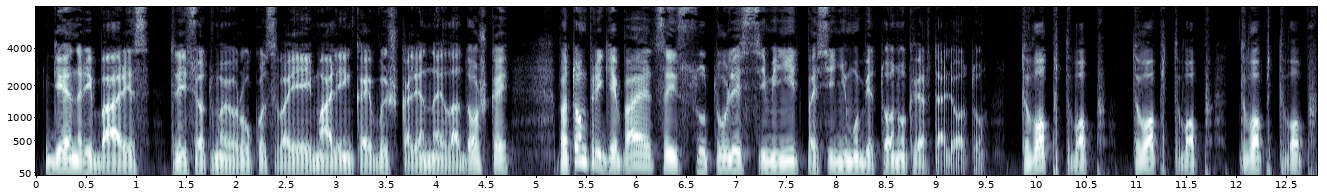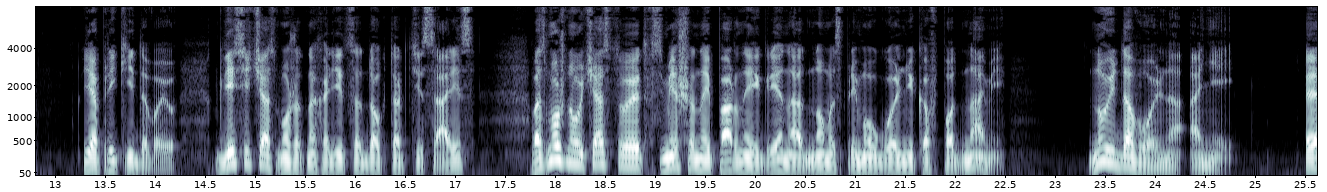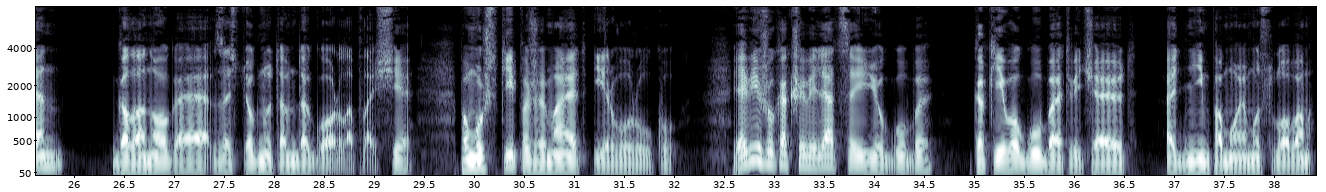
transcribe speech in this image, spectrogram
Генри Баррис трясет мою руку своей маленькой вышкаленной ладошкой, потом пригибается и сутулясь семенит по синему бетону к вертолету. Твоп-твоп, твоп-твоп, твоп-твоп. Я прикидываю, где сейчас может находиться доктор Тисарис. Возможно, участвует в смешанной парной игре на одном из прямоугольников под нами. Ну и довольна о ней. Н, голоногая, в застегнутом до горла плаще, по-мужски пожимает Ирву руку. Я вижу, как шевелятся ее губы, как его губы отвечают одним, по-моему, словом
